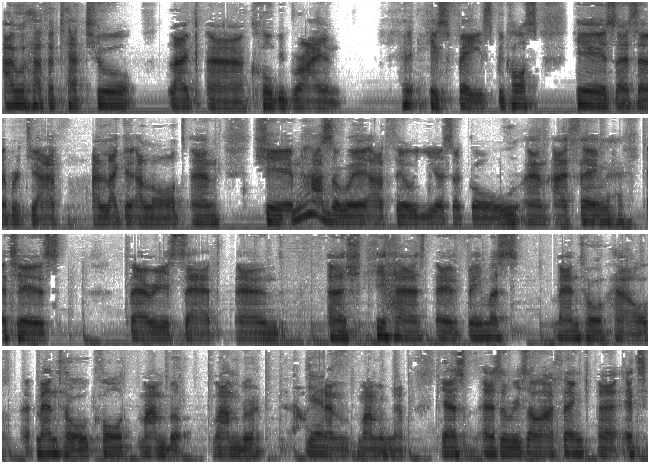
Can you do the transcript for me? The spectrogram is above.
I will have a tattoo like uh, Kobe Bryant, hi- his face, because he is a celebrity. I I like it a lot, and she passed away a few years ago, and I think it is very sad. And uh, he has a famous mental health uh, mental called Mamba Mamba Yes. and Mamba. Yes, as a result, I think uh, it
